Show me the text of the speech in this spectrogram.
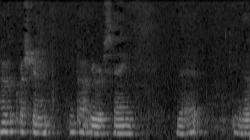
I have a question about you were saying that the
